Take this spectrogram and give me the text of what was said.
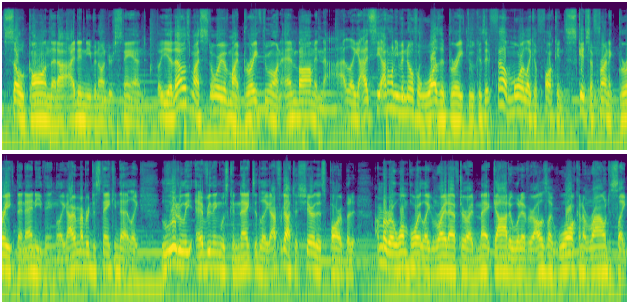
so gone that I, I didn't even understand. But yeah, that was my story of my breakthrough on N-bomb, and I, like I see, I don't even know if it was a breakthrough because it felt more like a fucking schizophrenic break than anything. Like I remember just thinking that like literally everything was connected. Like I forgot to share this part, but I remember at one point, like right after I met God or whatever, I was like walking around just like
